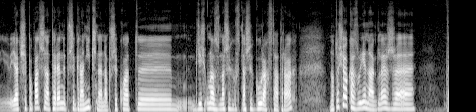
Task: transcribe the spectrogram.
y, jak się popatrzy na tereny przygraniczne, na przykład y, gdzieś u nas w naszych, w naszych górach w Tatrach, no to się okazuje nagle, że y,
